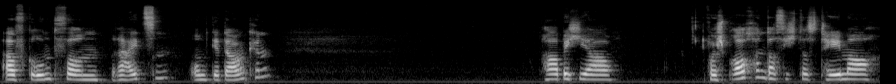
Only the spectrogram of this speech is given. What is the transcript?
aufgrund von Reizen und Gedanken, habe ich ja versprochen, dass ich das Thema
